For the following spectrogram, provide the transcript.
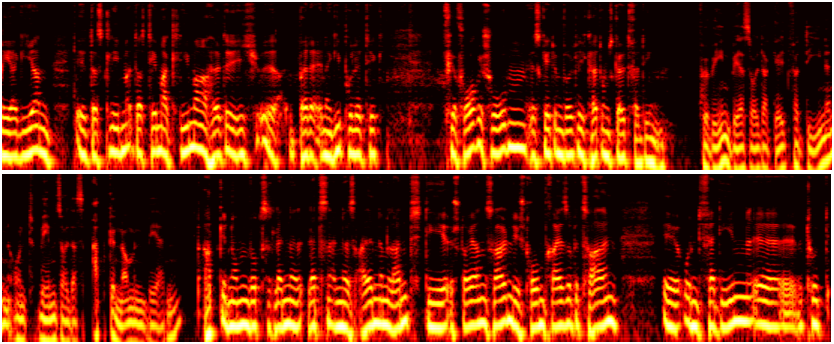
reagieren. Äh, das, Klima, das Thema Klima halte ich äh, bei der Energiepolitik für vorgeschoben. Es geht in Wirklichkeit ums Geld verdienen. Für wen, wer soll da Geld verdienen und wem soll das abgenommen werden? Abgenommen wird es letzten Endes allen im Land, die Steuern zahlen, die Strompreise bezahlen und verdienen äh, tut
